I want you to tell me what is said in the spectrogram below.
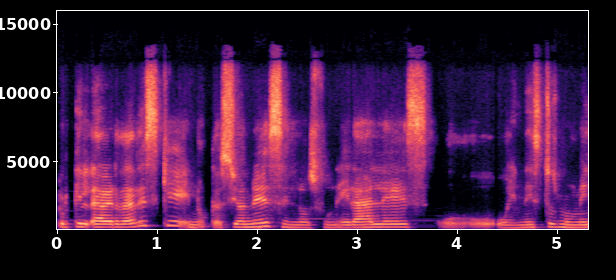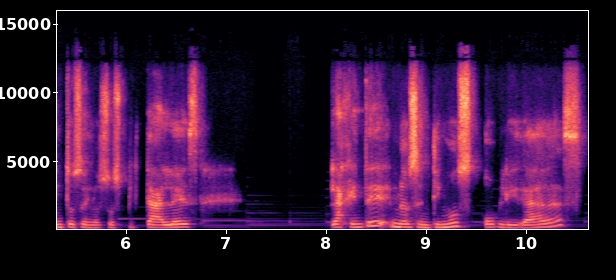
porque la verdad es que en ocasiones en los funerales o, en estos momentos en los hospitales, la gente nos sentimos obligadas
